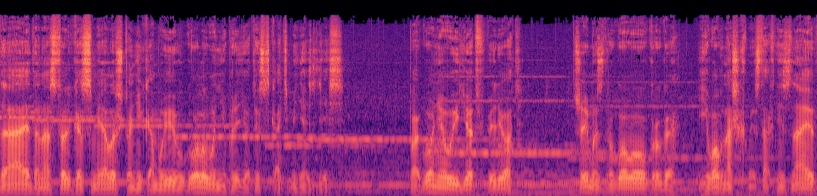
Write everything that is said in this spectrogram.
Да, это настолько смело, что никому и в голову не придет искать меня здесь. Погоня уйдет вперед. Джим из другого округа, его в наших местах не знают.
